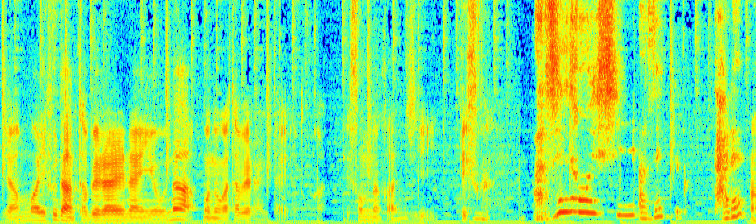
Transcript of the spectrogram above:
じゃああんまり普段食べられないようなものが食べられたりだとかってそんな感じですかね。味が美味しい味っていうかタレ？タ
